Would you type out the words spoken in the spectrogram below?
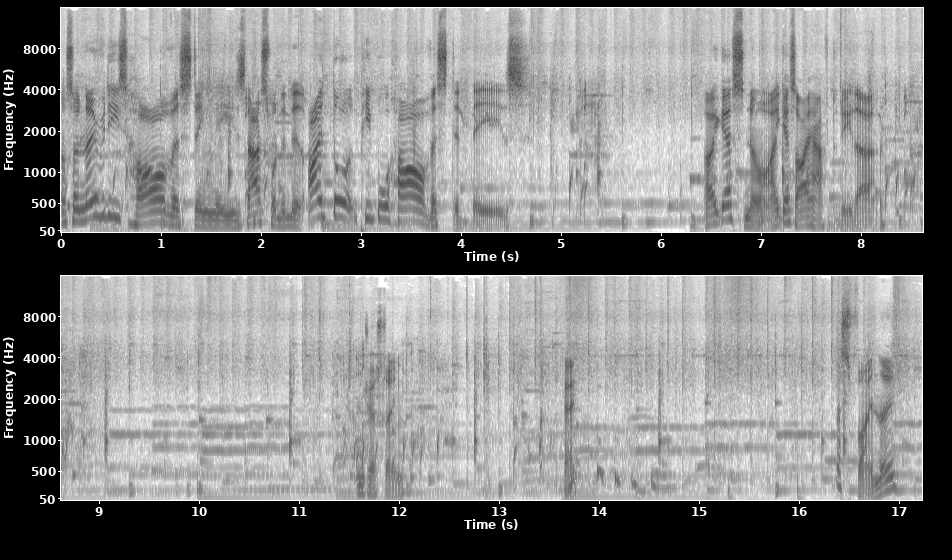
also, nobody's harvesting these. That's what it is. I thought people harvested these. I guess not. I guess I have to do that. Interesting. Okay. That's fine, though.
